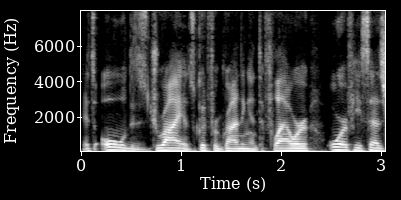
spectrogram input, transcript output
It's old, it's dry, it's good for grinding into flour. Or if he says,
